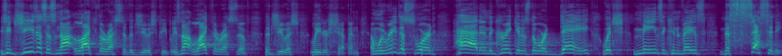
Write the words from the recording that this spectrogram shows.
You see, Jesus is not like the rest of the Jewish people. He's not like the rest of the Jewish leadership. And, and when we read this word had, in the Greek, it is the word day, which means and conveys necessity,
